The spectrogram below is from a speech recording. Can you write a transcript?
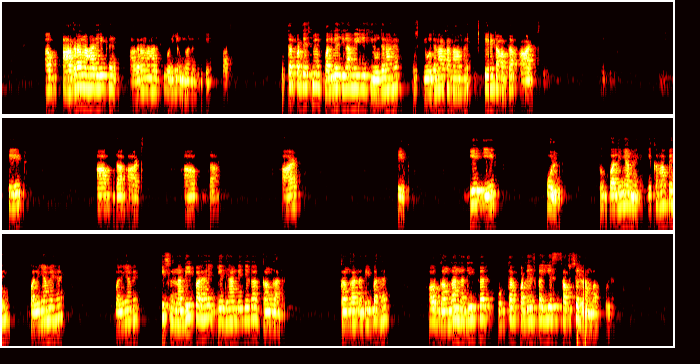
अब आगरा नहर एक है, आगरा नहर भी वही यमुना नदी के पास। उत्तर प्रदेश में बलिया जिला में एक योजना है, उस योजना का नाम है state of the art state of the art of the art सेतु ये एक पुल है। तो बलिया में ये कहाँ पे है? बलिया में है। बलिया में किस नदी पर है? ये ध्यान दीजिएगा, गंगा नदी। गंगा नदी पर है और गंगा नदी पर उत्तर प्रदेश का ये सबसे लंबा पुल है।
